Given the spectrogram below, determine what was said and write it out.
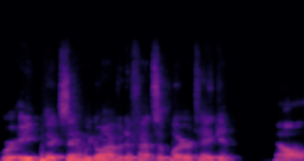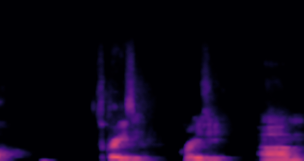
were eight picks in. We don't have a defensive player taken. No, it's crazy. Crazy. Um,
